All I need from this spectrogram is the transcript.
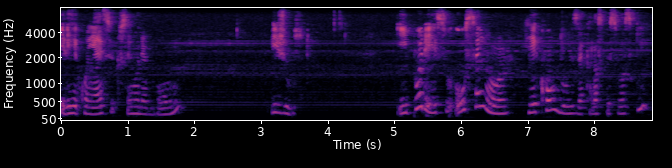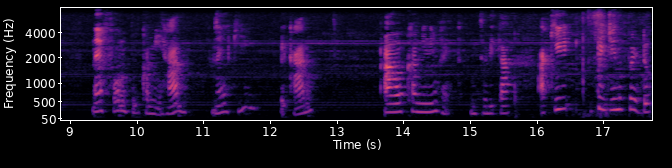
Ele reconhece que o Senhor é bom e justo. E por isso o Senhor reconduz aquelas pessoas que né, foram pelo caminho errado, né, que pecaram, ao caminho reto. Então ele está aqui pedindo perdão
